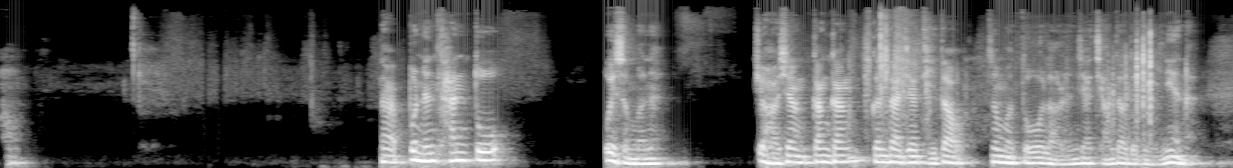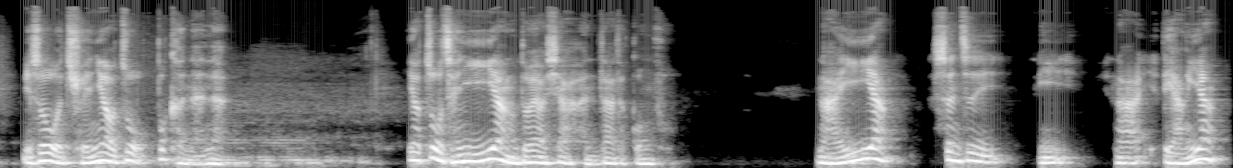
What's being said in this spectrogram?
好，那不能贪多，为什么呢？就好像刚刚跟大家提到这么多老人家强调的理念呢，你说我全要做不可能了，要做成一样都要下很大的功夫，哪一样甚至你哪两样，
